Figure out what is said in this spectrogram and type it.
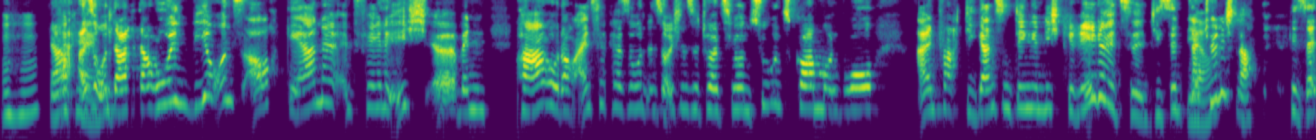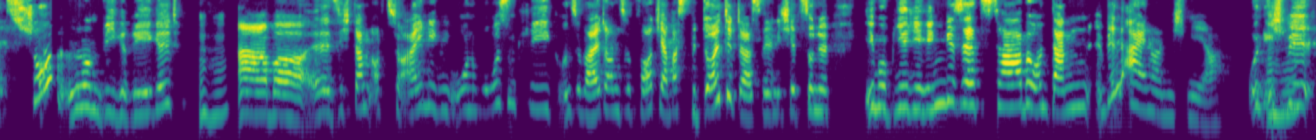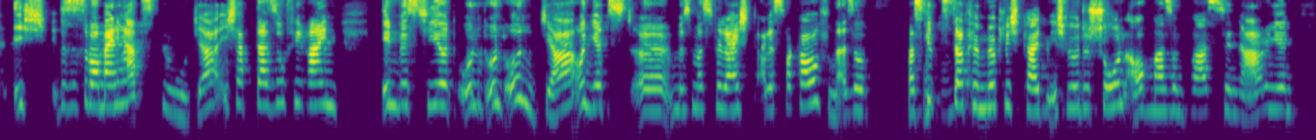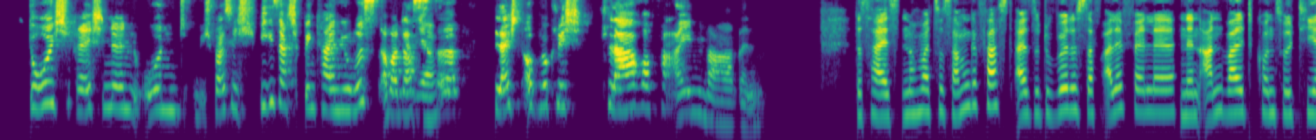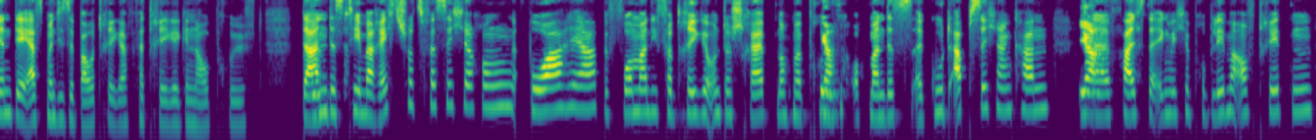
Mhm, ja, okay. also und da, da holen wir uns auch gerne, empfehle ich, äh, wenn Paare oder auch Einzelpersonen in solchen Situationen zu uns kommen und wo einfach die ganzen Dinge nicht geregelt sind. Die sind ja. natürlich nach Gesetz schon irgendwie geregelt, mhm. aber äh, sich dann auch zu einigen ohne Rosenkrieg und so weiter und so fort. Ja, was bedeutet das, wenn ich jetzt so eine Immobilie hingesetzt habe und dann will einer nicht mehr? Und ich mhm. will, ich, das ist aber mein Herzblut, ja. Ich habe da so viel rein investiert und und und, ja. Und jetzt äh, müssen wir es vielleicht alles verkaufen. Also was mhm. gibt's da für Möglichkeiten? Ich würde schon auch mal so ein paar Szenarien durchrechnen und ich weiß nicht, wie gesagt, ich bin kein Jurist, aber das ja. äh, vielleicht auch wirklich klarer vereinbaren. Das heißt, nochmal zusammengefasst, also du würdest auf alle Fälle einen Anwalt konsultieren, der erstmal diese Bauträgerverträge genau prüft. Dann das Thema Rechtsschutzversicherung vorher, bevor man die Verträge unterschreibt, nochmal prüfen, ja. ob man das äh, gut absichern kann, ja. äh, falls da irgendwelche Probleme auftreten.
